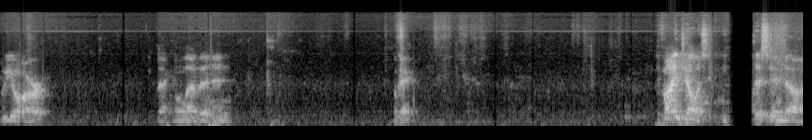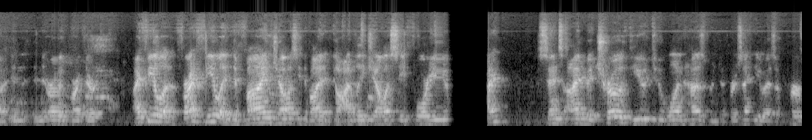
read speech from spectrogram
We are back in eleven. Okay. Divine jealousy. Got This in, uh, in, in the early part there. I feel, a- for I feel a divine jealousy, divine godly jealousy for you. Since I betrothed you to one husband to present you as a per,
